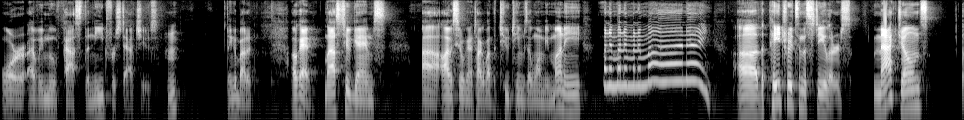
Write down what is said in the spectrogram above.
or have we moved past the need for statues? Hmm? Think about it. Okay, last two games. Uh, obviously, we're going to talk about the two teams that won me money. Money, money, money, money. Uh, the Patriots and the Steelers. Mac Jones, uh,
